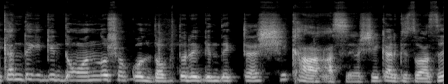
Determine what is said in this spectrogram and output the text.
এখান থেকে কিন্তু অন্য সকল দপ্তরে কিন্তু একটা শেখা আছে, শেখার কিছু আছে।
